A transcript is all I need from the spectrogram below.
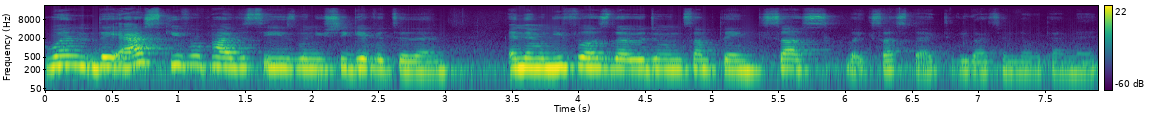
when they ask you for privacy is when you should give it to them, and then when you feel as though they're doing something sus, like suspect, if you guys didn't know what that meant.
